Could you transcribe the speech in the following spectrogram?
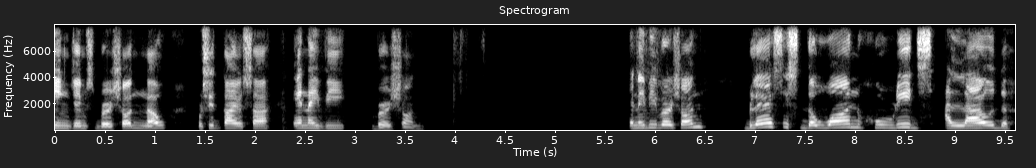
King James Version. Now, proceed tayo sa NIV version. NIV version, Blessed is the one who reads aloud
